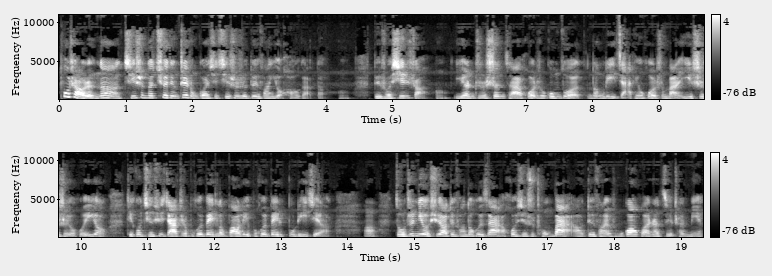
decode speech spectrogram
不少人呢，其实呢，确定这种关系其实是对方有好感的，嗯，比如说欣赏啊，颜值、身材，或者是工作能力、家庭，或者是满意，事事有回应，提供情绪价值，不会被冷暴力，不会被不理解，啊总之你有需要，对方都会在，或许是崇拜啊，对方有什么光环让自己沉迷，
